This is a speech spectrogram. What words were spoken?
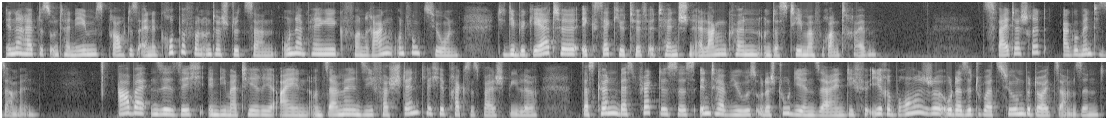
Innerhalb des Unternehmens braucht es eine Gruppe von Unterstützern, unabhängig von Rang und Funktion, die die begehrte Executive Attention erlangen können und das Thema vorantreiben. Zweiter Schritt: Argumente sammeln. Arbeiten Sie sich in die Materie ein und sammeln Sie verständliche Praxisbeispiele. Das können Best Practices, Interviews oder Studien sein, die für Ihre Branche oder Situation bedeutsam sind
